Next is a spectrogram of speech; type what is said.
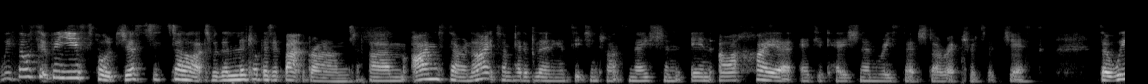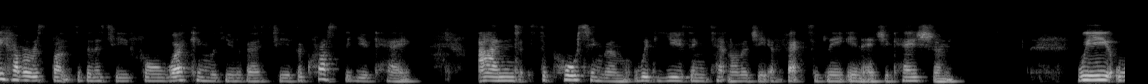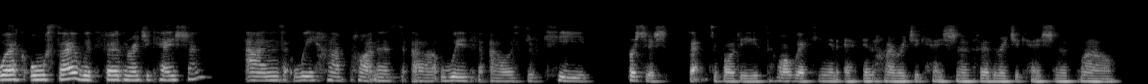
we thought it would be useful just to start with a little bit of background. Um, I'm Sarah Knight, I'm Head of Learning and Teaching Transformation in our Higher Education and Research Directorate at JISC. So we have a responsibility for working with universities across the UK and supporting them with using technology effectively in education. We work also with further education and we have partners uh, with our sort of key British sector bodies who are working in, in higher education and further education as well.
